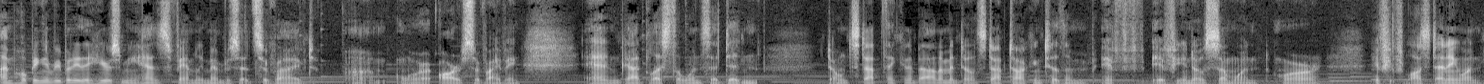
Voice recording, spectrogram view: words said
I'm hoping everybody that hears me has family members that survived um, or are surviving. And God bless the ones that didn't don't stop thinking about them and don't stop talking to them if if you know someone or if you've lost anyone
